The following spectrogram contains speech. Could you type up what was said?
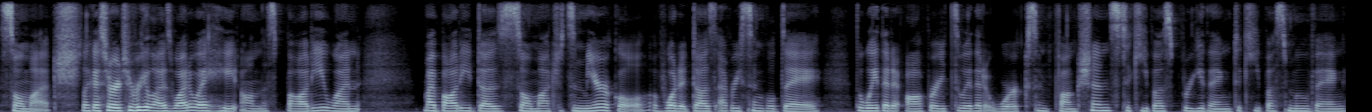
so much? Like I started to realize why do I hate on this body when my body does so much? It's a miracle of what it does every single day, the way that it operates, the way that it works and functions to keep us breathing, to keep us moving,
